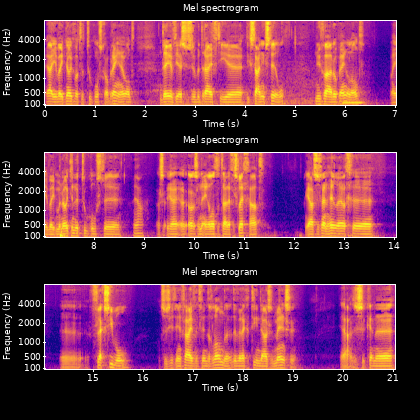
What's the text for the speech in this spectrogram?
Ja, je weet nooit wat de toekomst gaat brengen. Want DFDS is een bedrijf die, die staat niet stil. Nu varen we op Engeland. Maar je weet maar nooit in de toekomst... ja. Als, ja, als in Engeland het daar even slecht gaat. Ja, ze zijn heel erg eh, eh, flexibel. Want ze zitten in 25 landen. Er werken 10.000 mensen. Ja, dus ze, kennen,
